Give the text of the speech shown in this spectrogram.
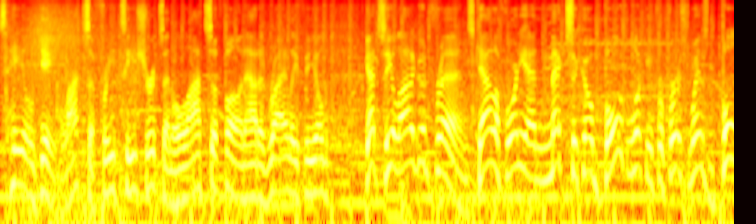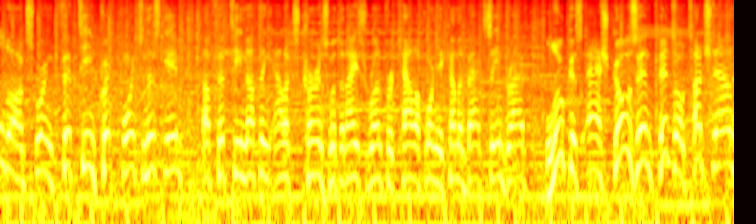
tailgate. Lots of free t shirts and lots of fun out at Riley Field. Got to see a lot of good friends. California and Mexico both looking for first wins. Bulldogs scoring 15 quick points in this game, up 15 0. Alex Kearns with a nice run for California coming back, same drive. Lucas Ash goes in, Pinto touchdown.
